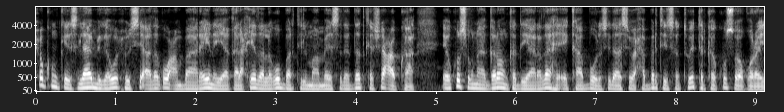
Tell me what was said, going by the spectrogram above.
Xukunka islaamiga wuxuu si adag u cambaareynaya qaraxyada lagu bartilmaameysada dadka shacabka ee ku sugnaa garoonka diyaaradaha ee kaabuul sidaasi waxaa bartiisa twitterka ku soo qoray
